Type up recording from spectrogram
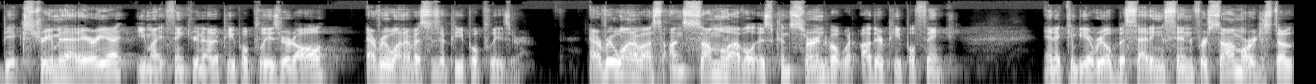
be extreme in that area. You might think you're not a people pleaser at all. Every one of us is a people pleaser. Every one of us on some level is concerned about what other people think. And it can be a real besetting sin for some or just a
